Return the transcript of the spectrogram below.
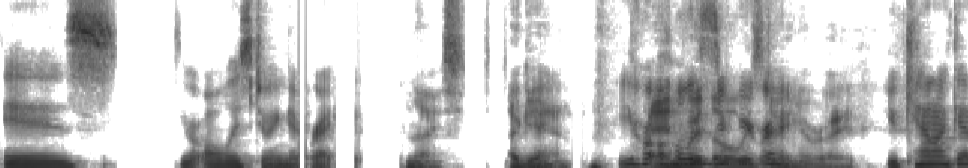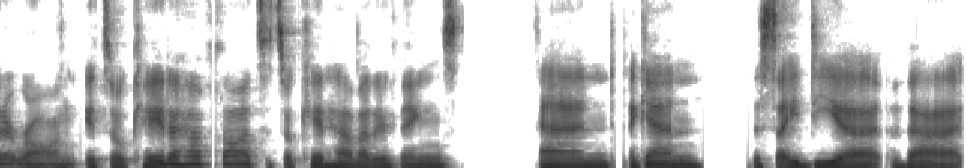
is you're always doing it right. Nice. Again. You're and always, doing, always it right. doing it right. You cannot get it wrong. It's okay to have thoughts. It's okay to have other things. And again, this idea that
